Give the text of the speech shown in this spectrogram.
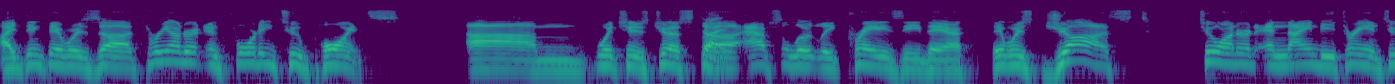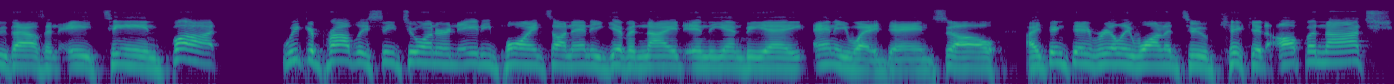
I think there was uh, 342 points um, which is just uh, Right. absolutely crazy there. It was just 293 in 2018, but we could probably see 280 points on any given night in the NBA anyway, Dane. So I think they really wanted to kick it up a notch.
